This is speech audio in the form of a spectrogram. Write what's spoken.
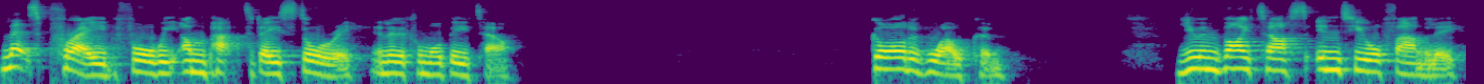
Let's pray before we unpack today's story in a little more detail. God of welcome, you invite us into your family.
